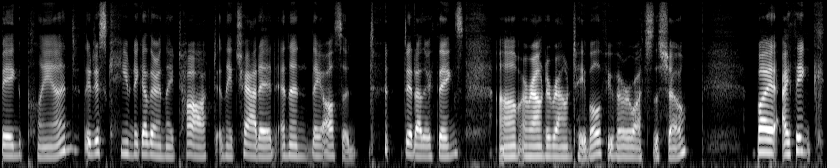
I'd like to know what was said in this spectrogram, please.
big planned. They just came together and they talked and they chatted, and then they also did other things um, around a round table if you've ever watched the show. But I think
